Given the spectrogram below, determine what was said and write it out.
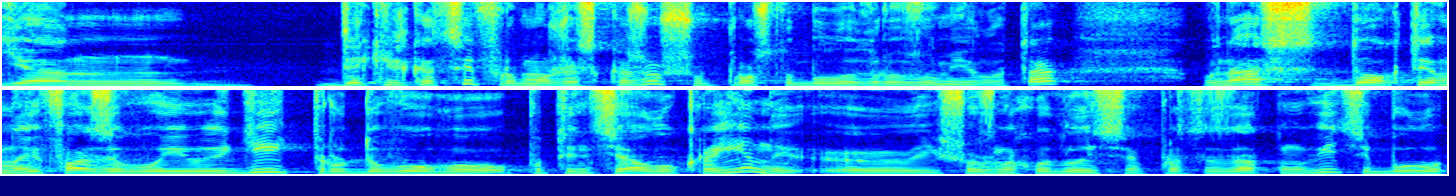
я декілька цифр може скажу, щоб просто було зрозуміло. Так? У нас до активної фази бойових дій трудового потенціалу країни, е, що знаходилися в працездатному віці, було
